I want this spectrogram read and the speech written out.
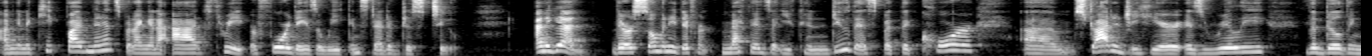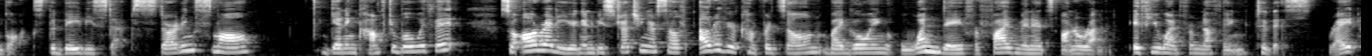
I'm gonna keep five minutes, but I'm gonna add three or four days a week instead of just two. And again, there are so many different methods that you can do this, but the core um, strategy here is really the building blocks, the baby steps, starting small, getting comfortable with it. So, already you're going to be stretching yourself out of your comfort zone by going one day for five minutes on a run if you went from nothing to this, right?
